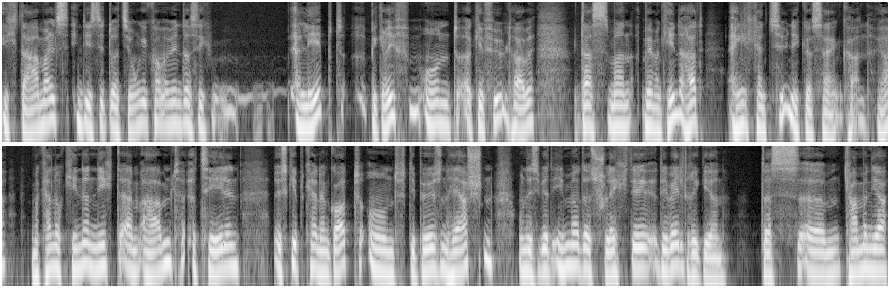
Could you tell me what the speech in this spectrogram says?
ich damals in die Situation gekommen bin, dass ich erlebt, begriffen und äh, gefühlt habe, dass man, wenn man Kinder hat, eigentlich kein Zyniker sein kann. Ja? Man kann auch Kindern nicht am Abend erzählen, es gibt keinen Gott und die Bösen herrschen und es wird immer das Schlechte die Welt regieren. Das ähm, kann man ja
